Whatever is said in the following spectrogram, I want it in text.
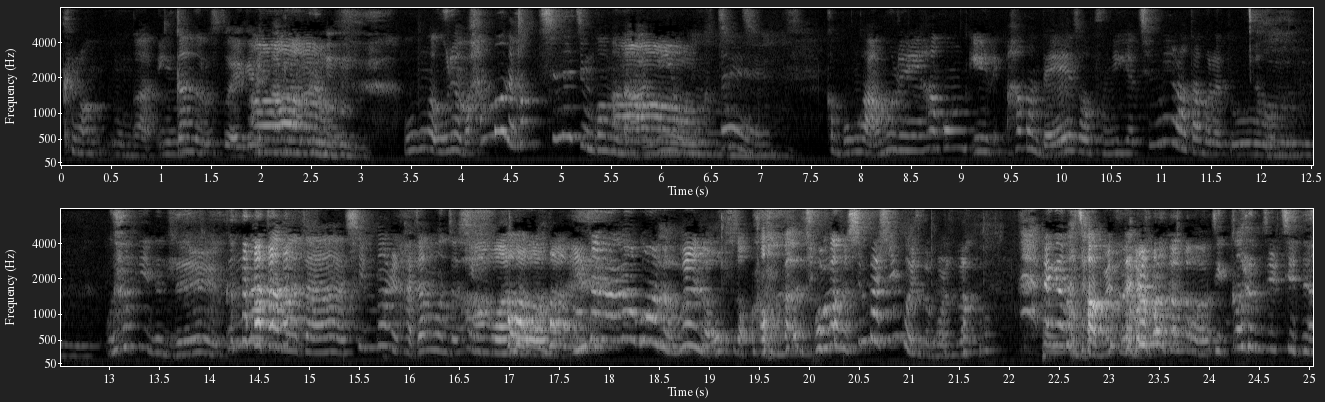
그런 뭔가 인간으로서 얘기를 아. 하면 뭔가 우리가 막 한 번에 확 친해진 거는 아, 아, 니었는데 그러니까 뭔가 아무리 학원길 학원 내에서 분위기가 친밀하다 그래도 음. 우연히는 늘 끝나자마자 신발을 가장 먼저 신고 어, 인사를 하려고 하면 우연히 없어. 나 저기 가서 신발 신고 있어 벌써. 행여나 잡을세요. 어, 뒷걸음질 치듯이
